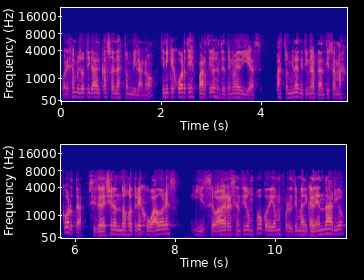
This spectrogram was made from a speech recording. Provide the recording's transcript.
por ejemplo, yo tiraba el caso del Aston Villa, ¿no? Tienen que jugar 10 partidos en 39 días. Aston Villa que tiene una plantilla más corta. Si se lesionan dos o tres jugadores, y se va a ver resentido un poco, digamos, por el tema del calendario.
